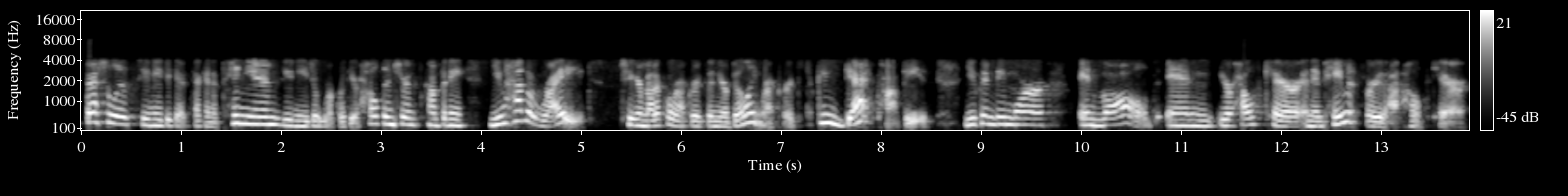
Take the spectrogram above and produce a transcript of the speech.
specialists, you need to get second opinions, you need to work with your health insurance company. You have a right to your medical records and your billing records. You can get copies. You can be more involved in your health care and in payment for that health care.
